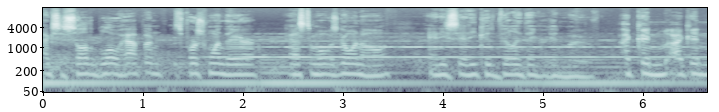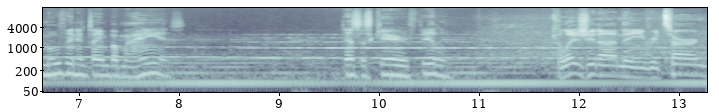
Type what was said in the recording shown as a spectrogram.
Actually saw the blow happen. Was the first one there. Asked him what was going on, and he said he couldn't feel anything or couldn't move. I couldn't I couldn't move anything but my hands. That's a scary feeling. Collision on the return.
